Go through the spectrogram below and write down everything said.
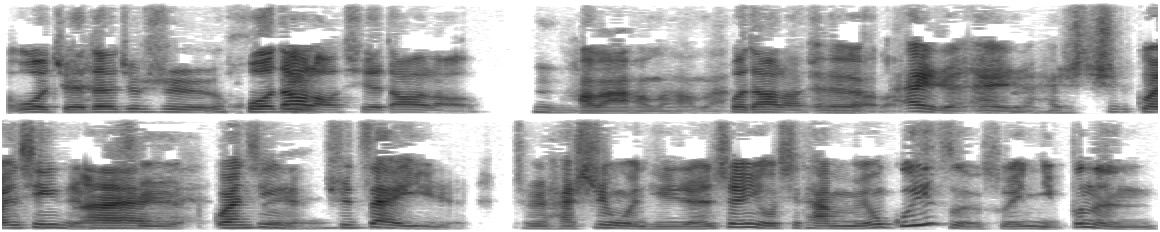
我觉得就是活到老学到老。嗯，好吧，好吧，好吧，活到老学到老。爱人，爱人，还是去关心人，去关心人，去在意人，就是还是这个问题。人生游戏它没有规则，所以你不能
